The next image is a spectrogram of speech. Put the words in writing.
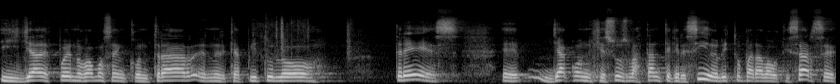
y ya después nos vamos a encontrar en el capítulo 3, eh, ya con Jesús bastante crecido, listo para bautizarse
